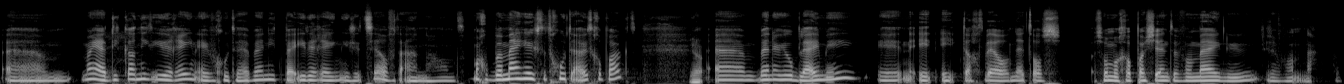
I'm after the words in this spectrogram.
Ehm, maar ja, die kan niet iedereen even goed hebben. En niet bij iedereen is hetzelfde aan de hand. Maar goed, bij mij heeft het goed uitgepakt. Ja. Ehm, ben er heel blij mee. En ik, ik dacht wel, net als sommige patiënten van mij nu, zo van, nou, wat,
